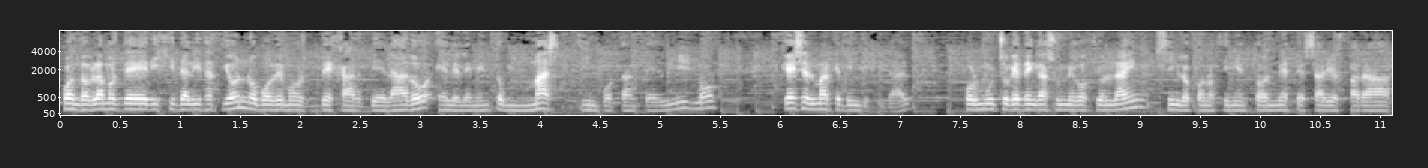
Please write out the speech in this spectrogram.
Cuando hablamos de digitalización no podemos dejar de lado el elemento más importante del mismo, que es el marketing digital. Por mucho que tengas un negocio online, sin los conocimientos necesarios para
